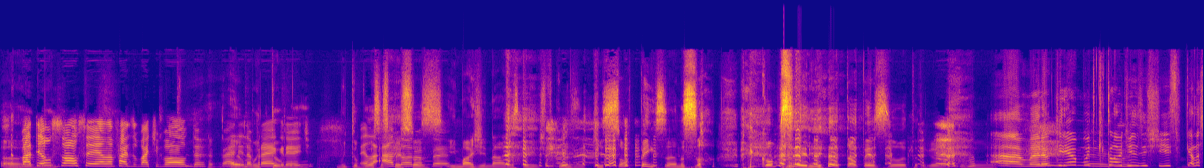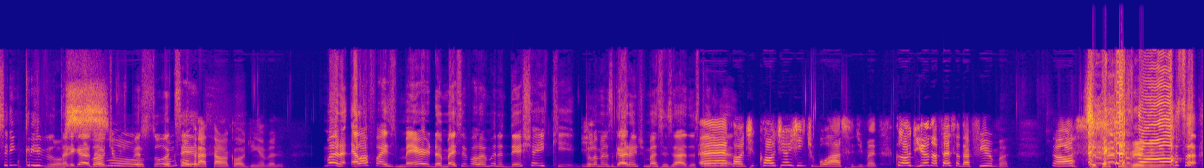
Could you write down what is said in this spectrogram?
Ah, Bateu um sol, você- ela faz o bate-volta. Vai ali na muito Praia bom, Grande. Muito bom Ela essas adora pessoas imaginárias que a gente ficou aqui só pensando só como seria tal pessoa, tá ligado? Muito bom. Ah, mano, eu queria muito que Claudinha existisse, porque ela seria incrível, Nossa. tá ligado? é o tipo de pessoa vamos que você... contratar uma Claudinha, velho. Mano, ela faz merda, mas você fala, mano, deixa aí que pelo menos garante umas risadas, tá é, ligado? Claudinha, Claudinha é gente boaça demais. Claudinha na festa da firma. Nossa! Você tem que ver, menino. Nossa!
